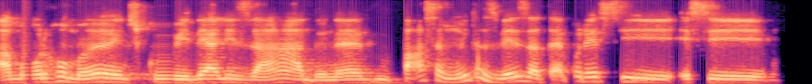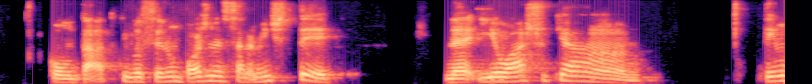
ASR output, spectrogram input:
amor romântico, idealizado, né? Passa muitas vezes até por esse esse contato que você não pode necessariamente ter, né? E eu acho que a tem um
